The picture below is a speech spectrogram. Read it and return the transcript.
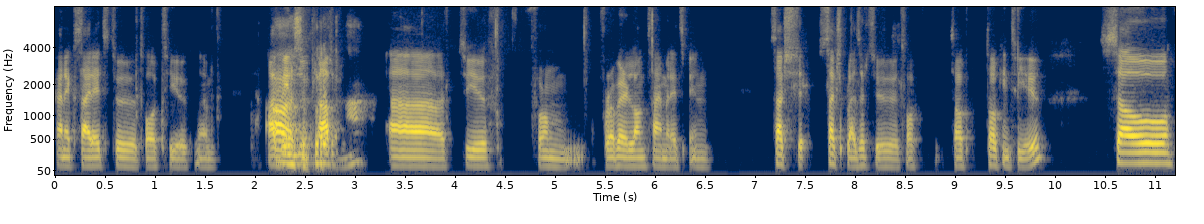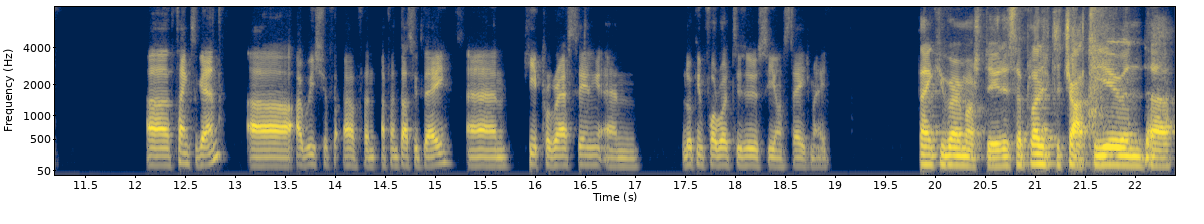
kind of excited to talk to you. Um, I've oh, been up uh, to you from for a very long time, and it's been such such pleasure to talk talk talking to you. So uh, thanks again. Uh, I wish you a, a, fantastic day and keep progressing and looking forward to see you on stage, mate. Thank you very much, dude. It's a pleasure to chat to you and uh,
